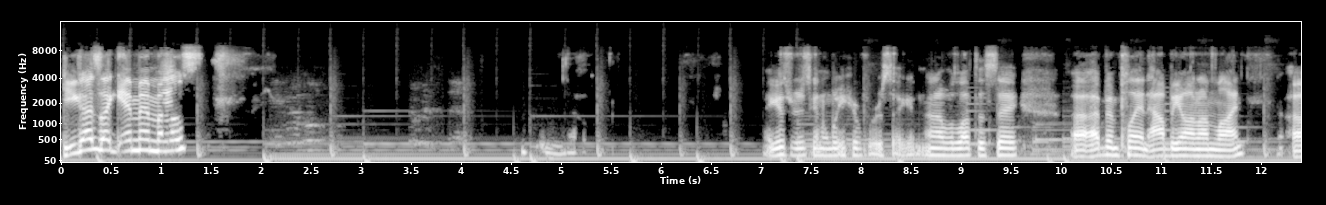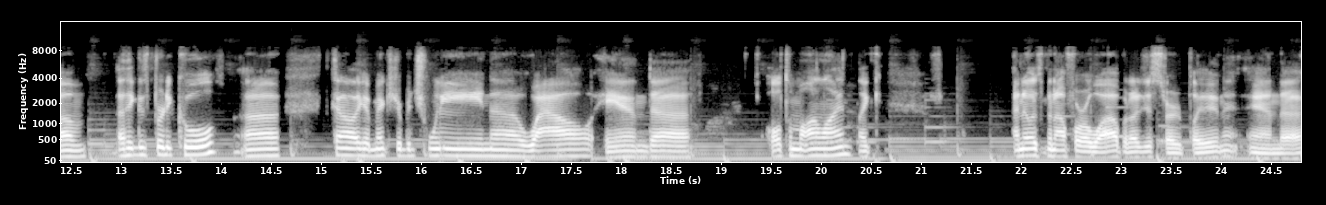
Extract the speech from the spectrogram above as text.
do you guys like MMOs? I guess we're just gonna wait here for a second. I have a lot to say. Uh, I've been playing Albion Online. Um, I think it's pretty cool. Uh, kind of like a mixture between uh, WoW and uh, Ultima Online. Like, I know it's been out for a while, but I just started playing it, and uh,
